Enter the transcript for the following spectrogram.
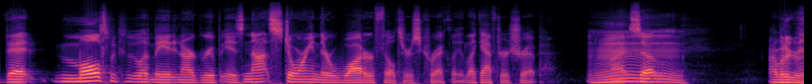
that multiple people have made in our group is not storing their water filters correctly, like after a trip. All right. So I would agree.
